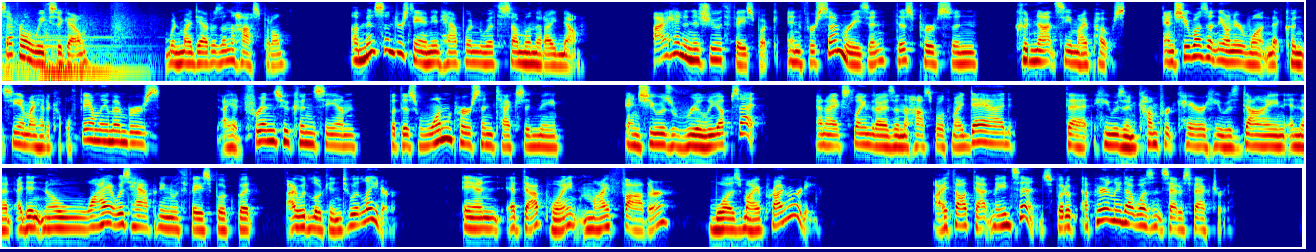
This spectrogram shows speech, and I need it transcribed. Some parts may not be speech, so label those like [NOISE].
Several weeks ago, when my dad was in the hospital, a misunderstanding happened with someone that I know. I had an issue with Facebook, and for some reason, this person could not see my post. And she wasn't the only one that couldn't see him. I had a couple family members, I had friends who couldn't see him, but this one person texted me, and she was really upset. And I explained that I was in the hospital with my dad, that he was in comfort care, he was dying, and that I didn't know why it was happening with Facebook, but I would look into it later. And at that point, my father was my priority. I thought that made sense, but apparently that wasn't satisfactory.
